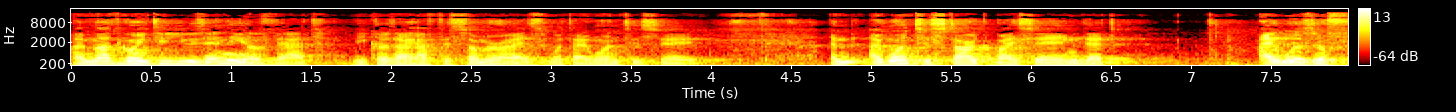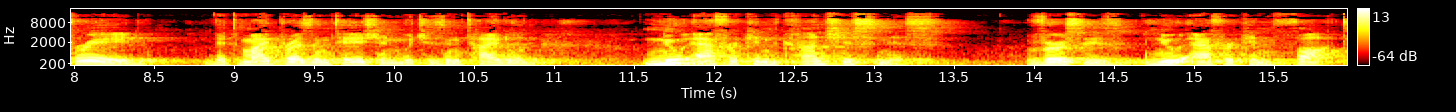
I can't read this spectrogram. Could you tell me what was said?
I'm not going to use any of that because I have to summarize what I want to say. And I want to start by saying that I was afraid that my presentation, which is entitled New Afrikan Consciousness versus New Afrikan Thought,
